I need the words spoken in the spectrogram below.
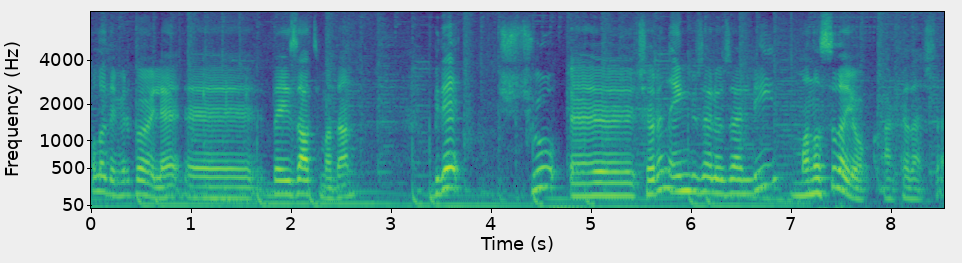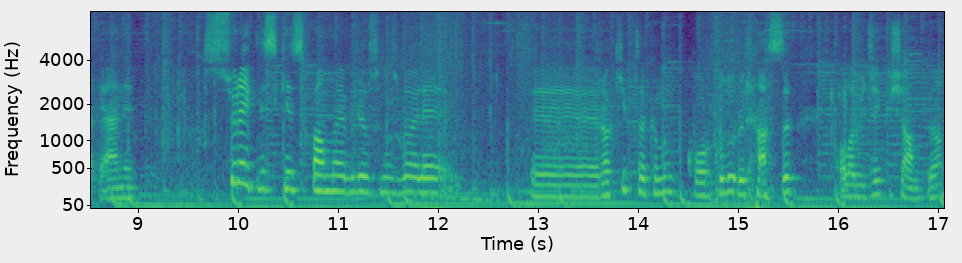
Vladimir böyle e, base atmadan. Bir de şu e, çarın en güzel özelliği manası da yok arkadaşlar. Yani sürekli skill spamlayabiliyorsunuz böyle rakip takımın korkulu rüyası olabilecek bir şampiyon.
